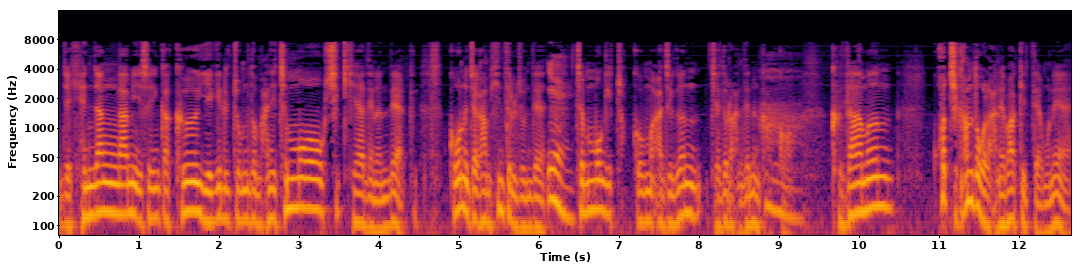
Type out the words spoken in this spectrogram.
이제 현장감이 있으니까 그 얘기를 좀 더 많이 접목시켜야 되는데 그, 그거는 제가 한번 힌트를 준데 예. 접목이 조금 아직은 제대로 안 되는 것 같고 아. 그 다음은 코치 감독을 안 해봤기 때문에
